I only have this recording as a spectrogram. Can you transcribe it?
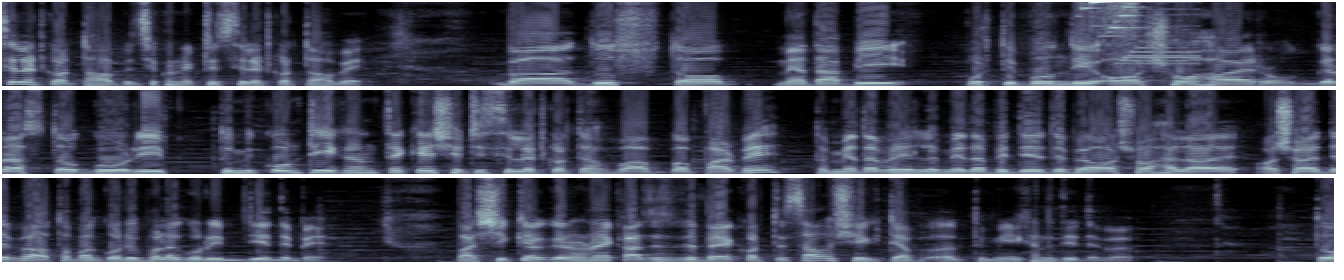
সিলেক্ট করতে হবে। যে কোনো একটি সিলেক্ট করতে হবে। বা দুস্থ মেধাবী প্রতিবন্ধী, অসহায়, রোগগ্রস্ত, গরিব, তুমি কোনটি এখান থেকে সেটি সিলেক্ট করতে পারবে? তো মেধাবী হলে মেধাবী দিয়ে দেবে, অসহায় অসহায় দেবে অথবা গরিব হলে গরিব দিয়ে দেবে। বা শিক্ষা গ্রহণের কাজে যদি ব্যয় করতে চাও, সেটা তুমি এখানে দিয়ে দেবে। তো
